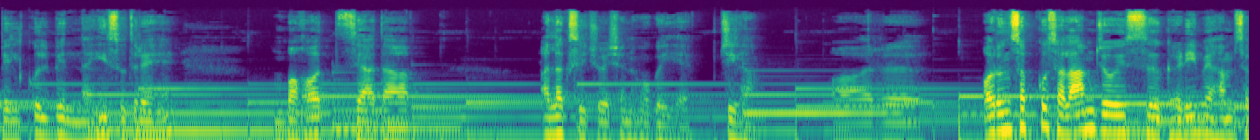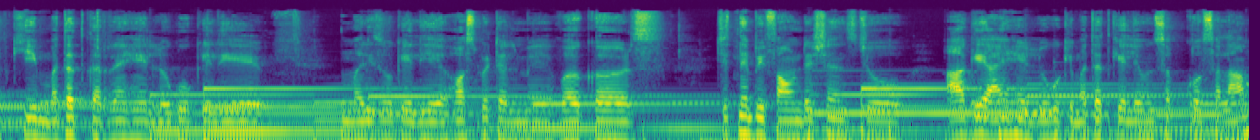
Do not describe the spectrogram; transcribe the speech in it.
बिल्कुल भी नहीं सुधरे हैं। बहुत ज़्यादा अलग सिचुएशन हो गई है। जी हाँ। और और उन सबको सलाम जो इस घड़ी में हम सबकी मदद कर रहे हैं लोगों के लिए। मरीज़ों के लिए हॉस्पिटल में वर्कर्स जितने भी फाउंडेशंस जो आगे आए हैं लोगों की मदद के लिए, उन सबको सलाम,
